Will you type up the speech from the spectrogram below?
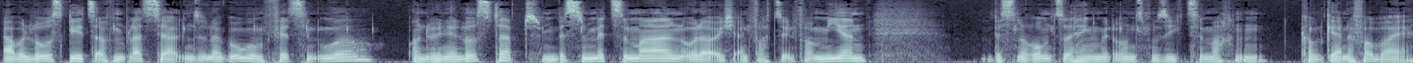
aber los geht's auf dem Platz der alten Synagoge um 14 Uhr. Und wenn ihr Lust habt, ein bisschen mitzumalen oder euch einfach zu informieren, ein bisschen rumzuhängen mit uns, Musik zu machen, kommt gerne vorbei.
